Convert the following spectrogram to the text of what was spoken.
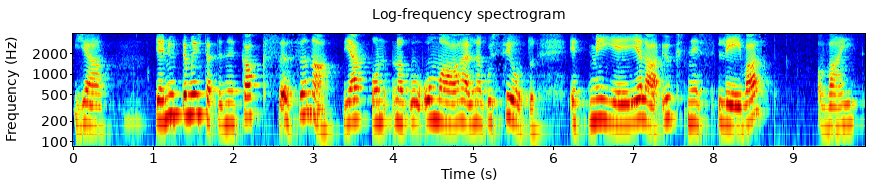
ja, ja nüüd te mõistate, need kaks sõna jah, on nagu omavahel nagu seotud, et meie ei ela üksnes leivast, vaid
